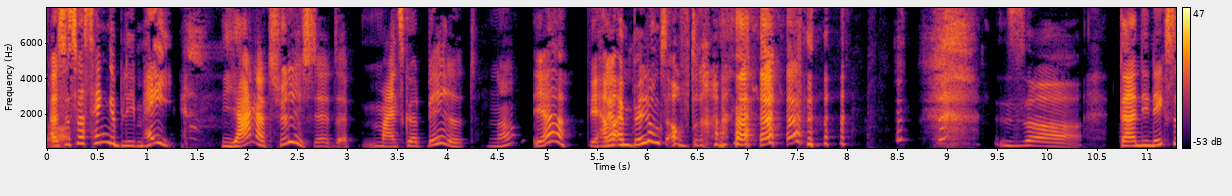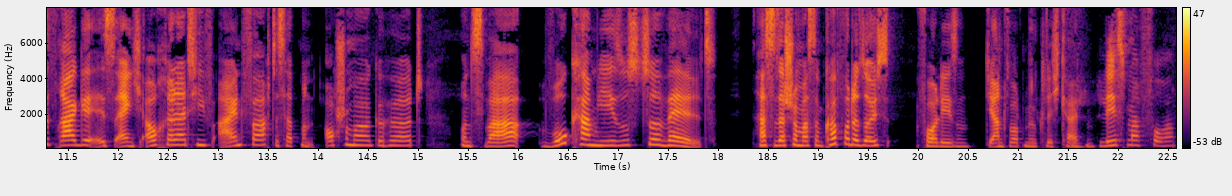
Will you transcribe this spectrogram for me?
Also es ist was hängen geblieben. Hey, Ja, natürlich. Meins gehört bildet, ne? ja, wir haben Ja. einen Bildungsauftrag. So, dann die nächste Frage ist eigentlich auch relativ einfach. Das hat man auch schon mal gehört. Und zwar, wo kam Jesus zur Welt? Hast du da schon was im Kopf oder soll ich es vorlesen? Die Antwortmöglichkeiten. Les mal vor.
